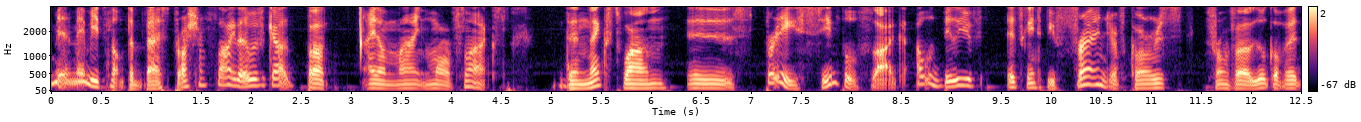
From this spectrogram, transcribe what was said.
Maybe it's not the best Prussian flag that we've got, but I don't mind more flags. The next one is pretty simple flag. I would believe it's going to be French, of course, from the look of it.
